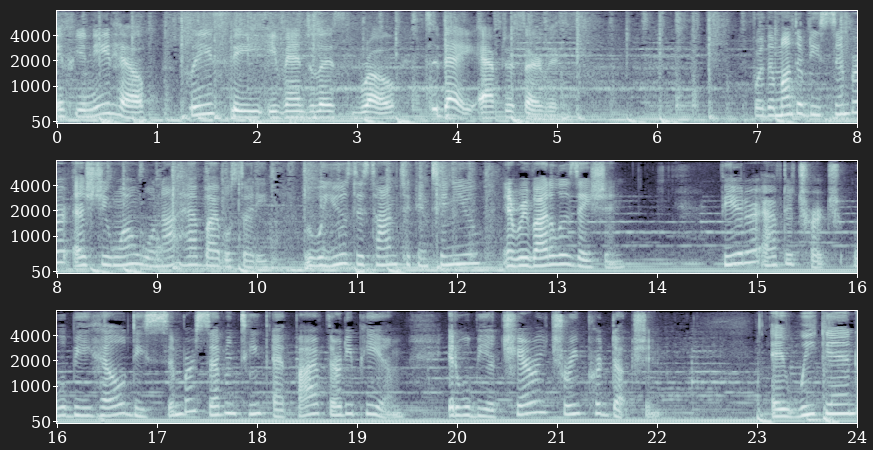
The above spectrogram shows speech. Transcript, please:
If you need help, please see Evangelist Rowe today after service. For the month of December, SG1 will not have Bible study. We will use this time to continue in revitalization. Theater After Church will be held December 17th at 5:30 p.m. It will be a cherry tree production. A weekend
